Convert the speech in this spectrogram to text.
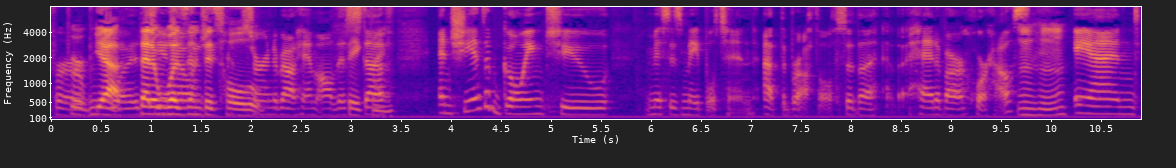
for, For- yeah, Woodes, that it wasn't this she's whole concerned about him all this stuff thing. and she ends up going to mrs mapleton at the brothel so the head of our whorehouse Mm-hmm. and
